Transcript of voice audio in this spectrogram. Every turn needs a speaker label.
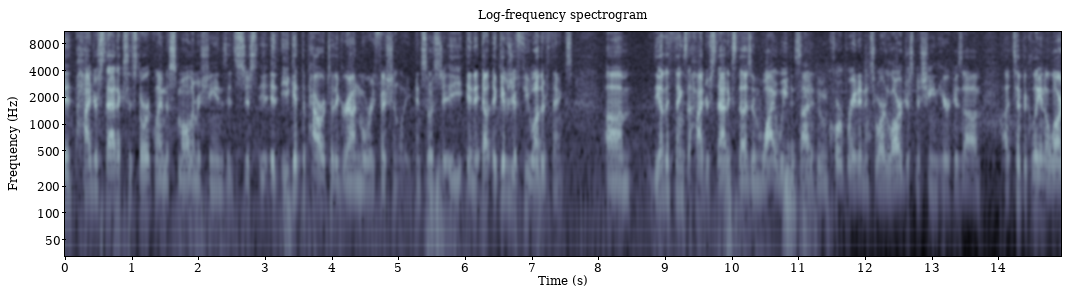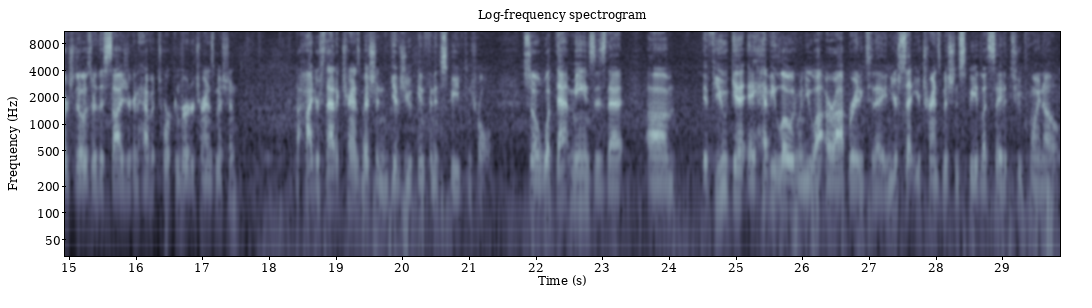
Speaker 1: it, hydrostatics historically on the smaller machines, it's just it, it, you get the power to the ground more efficiently, and so it's and it, gives you a few other things. Um, the other things that hydrostatics does and why we decided to incorporate it into our largest machine here, because um, uh, typically in a large dozer this size, you're going to have a torque converter transmission. The hydrostatic transmission gives you infinite speed control. So what that means is that um, if you get a heavy load when you are operating today and you're set your transmission speed, let's say to 2.0,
